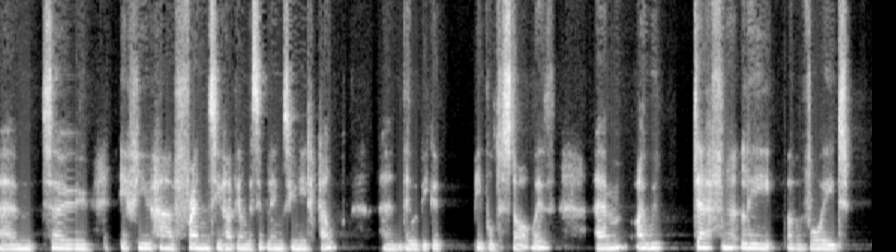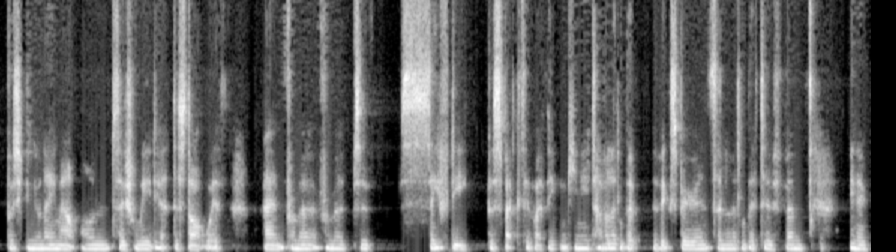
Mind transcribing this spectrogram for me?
Um, so if you have friends who have younger siblings who need help, and they would be good people to start with. Um, I would definitely avoid putting your name out on social media to start with, and um, from a from a sort of safety perspective, I think you need to have a little bit of experience and a little bit of um, you know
